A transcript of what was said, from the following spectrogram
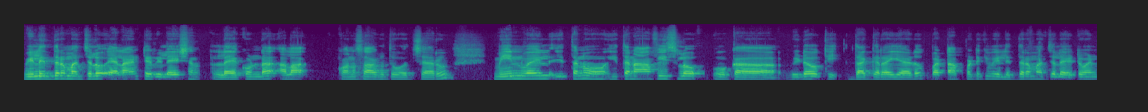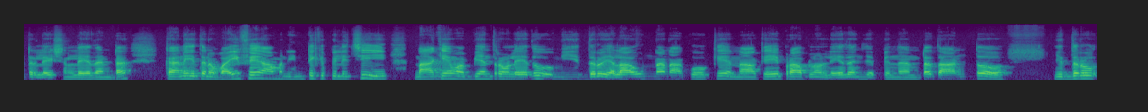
వీళ్ళిద్దరి మధ్యలో ఎలాంటి రిలేషన్ లేకుండా అలా కొనసాగుతూ వచ్చారు. మీన్ వైల్ ఇతను ఇతని ఆఫీస్లో ఒక విడోకి దగ్గర అయ్యాడు బట్ అప్పటికి వీళ్ళిద్దరి మధ్యలో ఎటువంటి రిలేషన్ లేదంట. కానీ ఇతని వైఫే ఆమెను ఇంటికి పిలిచి నాకేం అభ్యంతరం లేదు. మీ ఇద్దరు ఎలా ఉన్నా నాకు ఓకే నాకే ప్రాబ్లం లేదని చెప్పిందంట. దాంతో ఇద్దరు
